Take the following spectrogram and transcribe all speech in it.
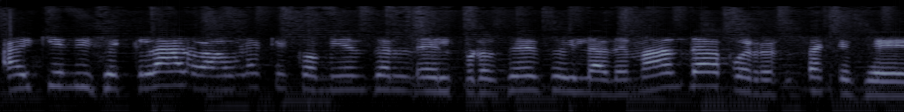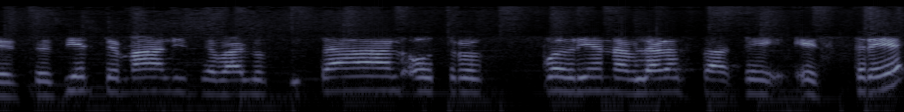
hay quien dice, claro, ahora que comienza el, proceso y la demanda, pues resulta que se, se siente mal y se va al hospital, otros podrían hablar hasta de estrés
